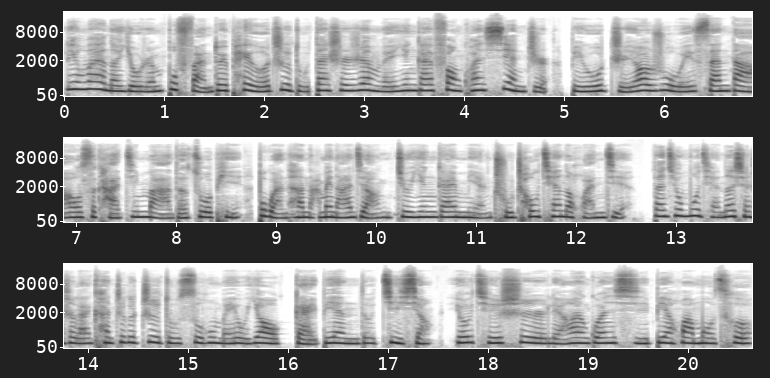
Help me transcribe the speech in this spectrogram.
另外呢，有人不反对配额制度，但是认为应该放宽限制，比如只要入围三大奥斯卡金马的作品，不管他拿没拿奖，就应该免除抽签的环节。但就目前的形势来看，这个制度似乎没有要改变的迹象，尤其是两岸关系变化莫测，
